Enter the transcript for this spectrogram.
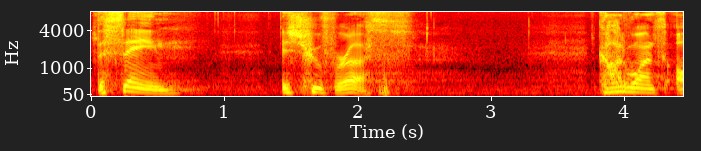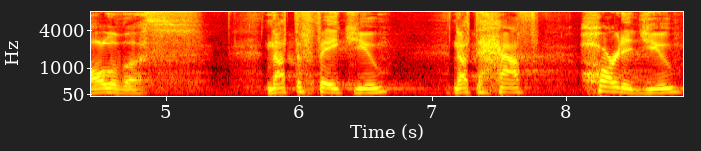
The same is true for us. God wants all of us, not the fake you, not the half hearted you,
